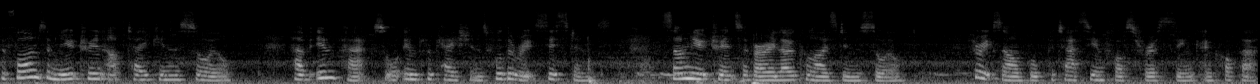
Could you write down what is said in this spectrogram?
The forms of nutrient uptake in the soil have impacts or implications for the root systems. Some nutrients are very localized in the soil, for example potassium, phosphorus, zinc and copper,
